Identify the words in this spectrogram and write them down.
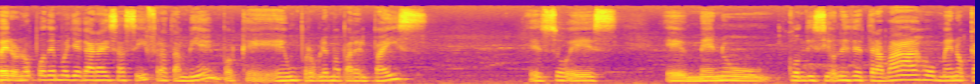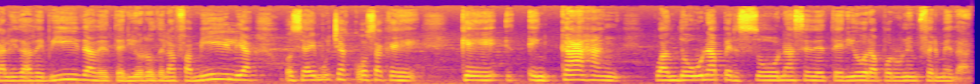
Pero no podemos llegar a esa cifra también porque es un problema para el país. Eso es eh, menos condiciones de trabajo, menos calidad de vida, deterioro de la familia. O sea, hay muchas cosas que, que encajan cuando una persona se deteriora por una enfermedad.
